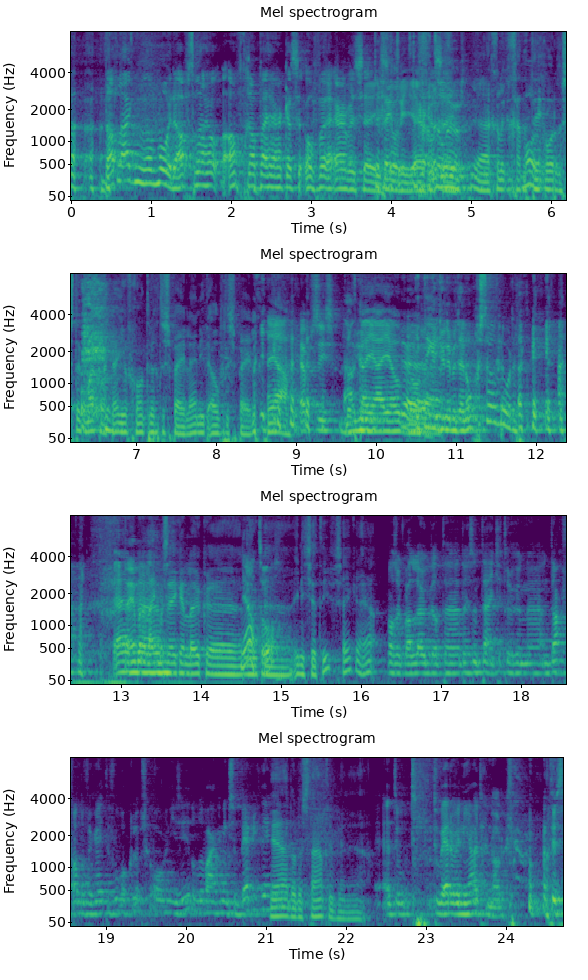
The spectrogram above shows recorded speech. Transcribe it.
dat lijkt me wel mooi. De aftra aftrap bij RKC, of eh, RBC. Sorry, tegen RKC. teleur. ja, gelukkig gaat het Mooi. tegenwoordig een stuk makkelijker. Je hoeft gewoon terug te spelen en niet over te spelen. Ja, ja, precies. dat kan jij ook. Ik denk dat jullie meteen opgesteld worden. En, nee, maar dat lijkt me eh, zeker een leuk, eh, ja, leuk, toch? eh, initiatief. Zeker, ja. Het was ook wel leuk dat eh, er is een tijdje terug een, eh, een dag van de vergeten voetbalclubs georganiseerd op de Wageningse Berg, denk ik. Ja, door de staattribune, ja. En toen, toen werden we niet uitgenodigd. dus,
